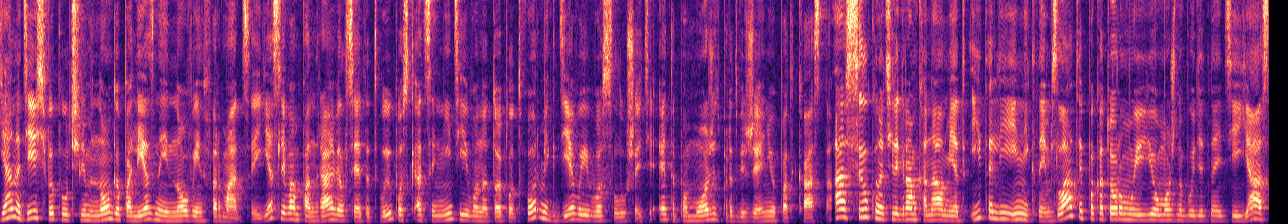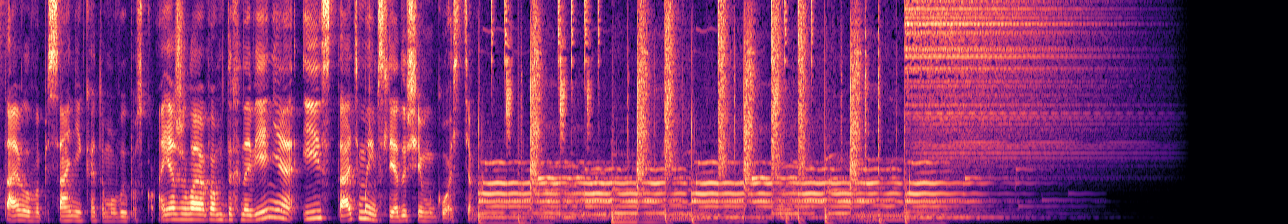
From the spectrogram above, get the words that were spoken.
Я надеюсь, вы получили много полезной и новой информации. Если вам понравился этот выпуск, оцените его на той платформе, где вы его слушаете. Это поможет продвижению подкаста. А ссылку на телеграм-канал Med Italy и никнейм Златы, по которому ее можно будет найти, я оставила в описании к этому выпуску. А я желаю вам вдохновения и стать моим следующим гостем.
